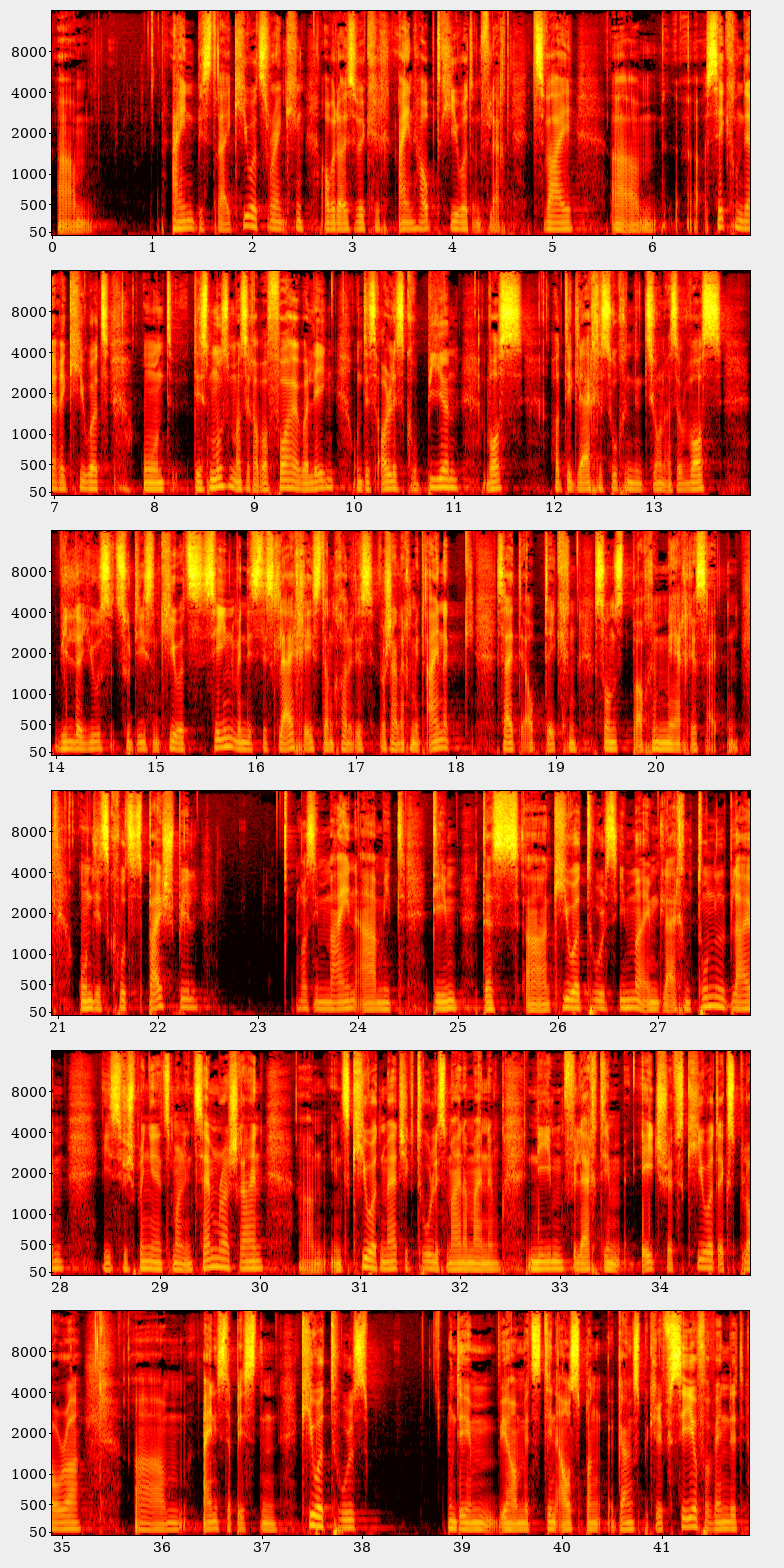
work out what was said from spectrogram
ähm, ein bis drei Keywords ranken, aber da ist wirklich ein Hauptkeyword und vielleicht zwei ähm, sekundäre Keywords und das muss man sich aber vorher überlegen und das alles gruppieren, was hat die gleiche Suchintention. Also was will der User zu diesen Keywords sehen? Wenn es das gleiche ist, dann kann ich das wahrscheinlich mit einer Seite abdecken, sonst brauche ich mehrere Seiten. Und jetzt kurzes Beispiel was ich meine auch mit dem, dass äh, Keyword-Tools immer im gleichen Tunnel bleiben, ist, wir springen jetzt mal in SEMrush rein. Ähm, ins Keyword Magic Tool ist meiner Meinung nach neben vielleicht dem Ahrefs Keyword Explorer ähm, eines der besten Keyword-Tools und eben, wir haben jetzt den Ausgangsbegriff SEO verwendet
